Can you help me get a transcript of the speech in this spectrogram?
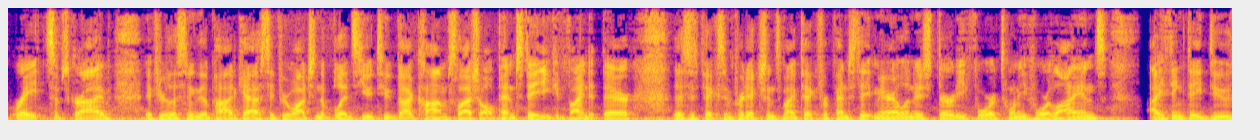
rate, subscribe. If you're listening to the podcast, if you're watching the Blitz, youtube.com slash all Penn State, you can find it there. This is picks and predictions. My pick for Penn State, Maryland is 34-24 Lions. I think they do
